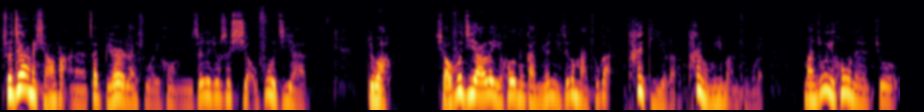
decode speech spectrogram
所以这样的想法呢，在别人来说以后，你这个就是小富即安，对吧？小富即安了以后呢，感觉你这个满足感太低了，太容易满足了。满足以后呢，就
